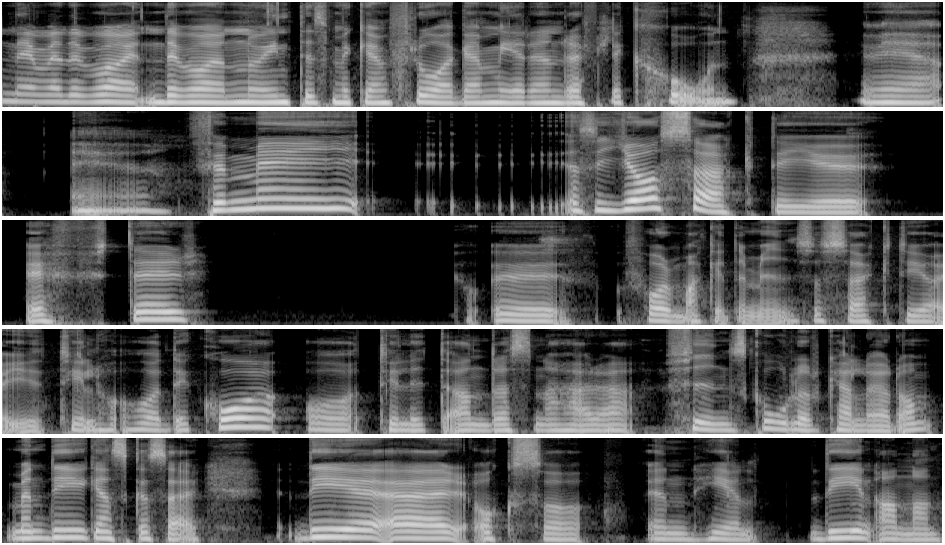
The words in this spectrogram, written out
Nej, men det var, det var nog inte så mycket en fråga, mer en reflektion. Vi, eh. För mig, eh, alltså jag sökte ju efter eh, Formakademin så sökte jag ju till HDK och till lite andra såna här eh, finskolor kallar jag dem. Men det är ganska så här, det är också en hel, det är en annan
